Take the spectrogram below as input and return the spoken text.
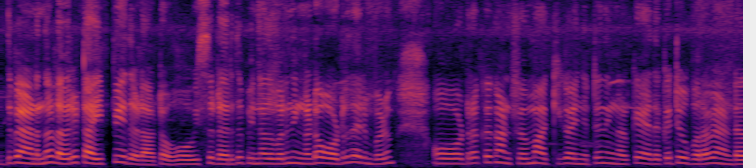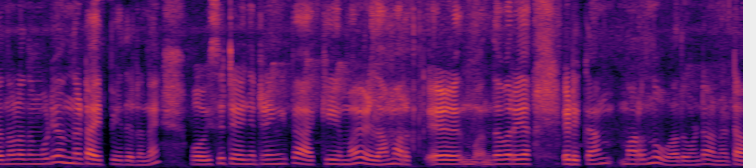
ഇത് വേണമെന്നുള്ളവർ ടൈപ്പ് ചെയ്തിടാം കേട്ടോ വോയിസ് ഇടരുത്. പിന്നെ അതുപോലെ നിങ്ങളുടെ ഓർഡർ തരുമ്പോഴും ഓർഡറൊക്കെ കൺഫേം ആക്കി കഴിഞ്ഞിട്ട് നിങ്ങൾക്ക് ഏതൊക്കെ ട്യൂബറാണ് വേണ്ടതെന്നുള്ളതും കൂടി ഒന്ന് ടൈപ്പ് ചെയ്തിടണേ വോയിസ് ഇട്ട് കഴിഞ്ഞിട്ടുണ്ടെങ്കിൽ പാക്ക് ചെയ്യുമ്പോൾ എഴുതാൻ മറക്ക എന്താ പറയുക എടുക്കാൻ മറന്നു പോകും. അതുകൊണ്ടാണ് കേട്ടോ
